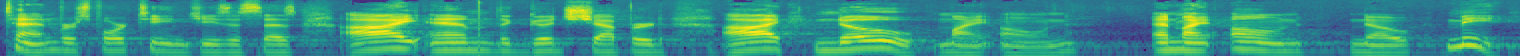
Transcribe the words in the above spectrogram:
10, verse 14, Jesus says, I am the good shepherd. I know my own, and my own know me.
